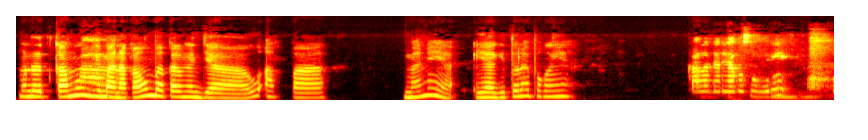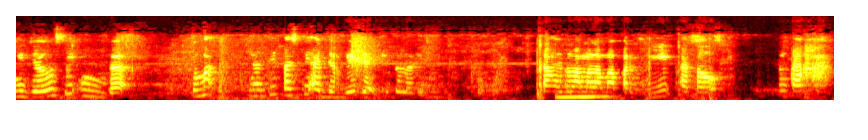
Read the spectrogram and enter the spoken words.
menurut kamu gimana? Kamu bakal ngejauh apa gimana ya? Ya gitulah pokoknya. kalau dari aku sendiri ngejauh sih enggak cuma nanti pasti ada beda gitu loh. Entah itu lama-lama pergi atau entah.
